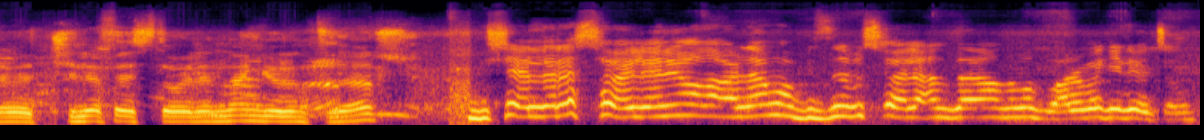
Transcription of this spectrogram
evet Çile Festivali'nden görüntüler. Bir şeylere söyleniyorlardı ama bize mi söylendiler anlamadım. Araba geliyor canım.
